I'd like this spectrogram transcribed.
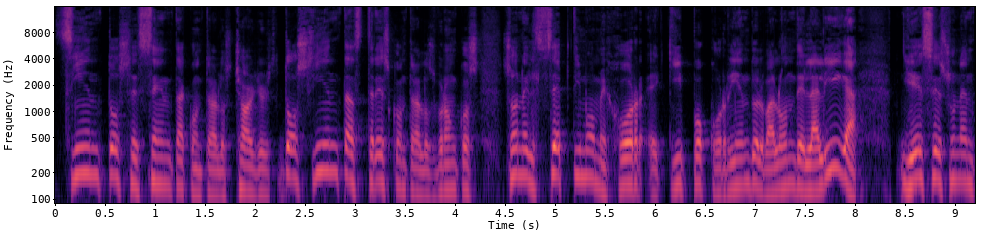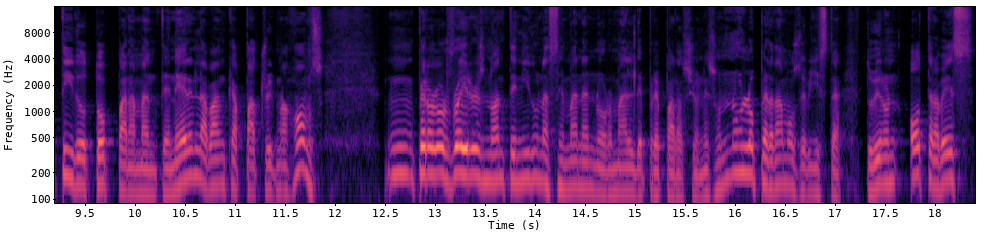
160 contra los Chargers, 203 contra los Broncos. Son el séptimo mejor equipo corriendo el balón de la liga. Y ese es un antídoto para mantener en la banca Patrick Mahomes. Mm, pero los Raiders no han tenido una semana normal de preparación. Eso no lo perdamos de vista. Tuvieron otra vez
